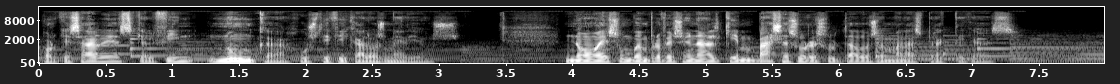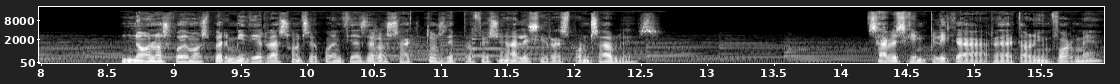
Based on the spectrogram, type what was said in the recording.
Porque sabes que el fin nunca justifica los medios. No es un buen profesional quien basa sus resultados en malas prácticas. No nos podemos permitir las consecuencias de los actos de profesionales irresponsables. ¿Sabes qué implica redactar un informe?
